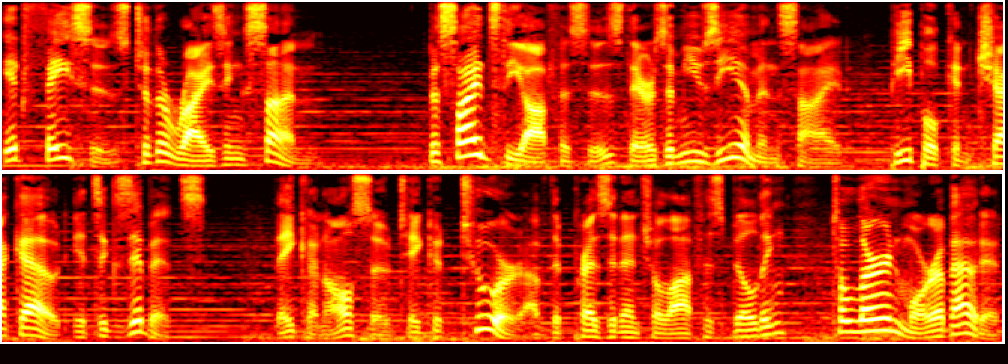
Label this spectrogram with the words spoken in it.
it faces to the rising sun. Besides the offices, there's a museum inside. People can check out its exhibits. They can also take a tour of the presidential office building to learn more about it.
